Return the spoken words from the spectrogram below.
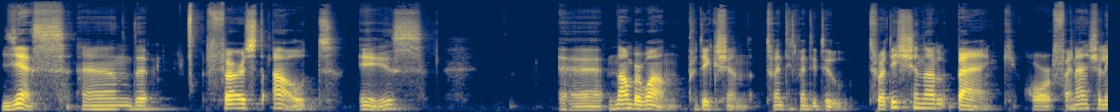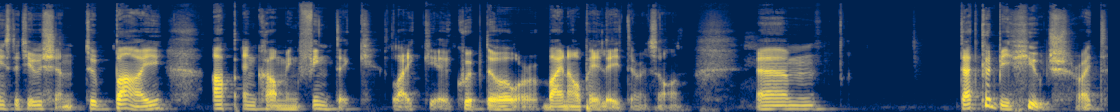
Yes, and uh, first out is uh, number one prediction 2022 traditional bank or financial institution to buy up and coming fintech like uh, crypto or buy now pay later and so on. Um, that could be huge, right?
